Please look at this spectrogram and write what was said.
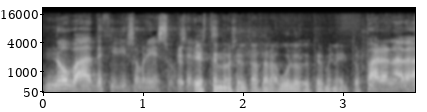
no va a decidir sobre eso. E-, este no es el tatarabuelo de Terminator. Para nada.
